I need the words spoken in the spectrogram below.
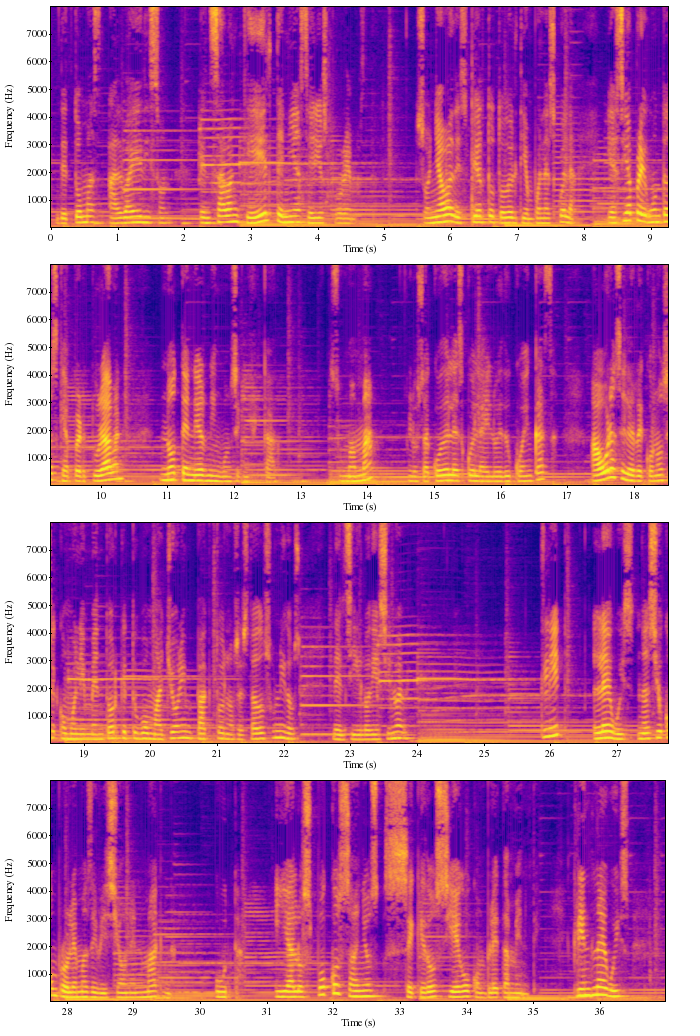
de Thomas Alva Edison pensaban que él tenía serios problemas. Soñaba despierto todo el tiempo en la escuela y hacía preguntas que aperturaban no tener ningún significado. Su mamá lo sacó de la escuela y lo educó en casa. Ahora se le reconoce como el inventor que tuvo mayor impacto en los Estados Unidos del siglo XIX. Clint Lewis nació con problemas de visión en Magna, Utah, y a los pocos años se quedó ciego completamente. Clint Lewis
